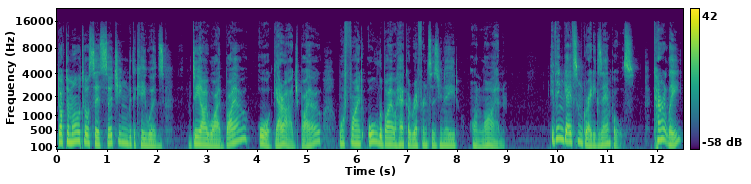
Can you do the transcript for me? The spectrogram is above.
Dr. Molitor says searching with the keywords DIY bio or garage bio will find all the biohacker references you need online. He then gave some great examples. Currently,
